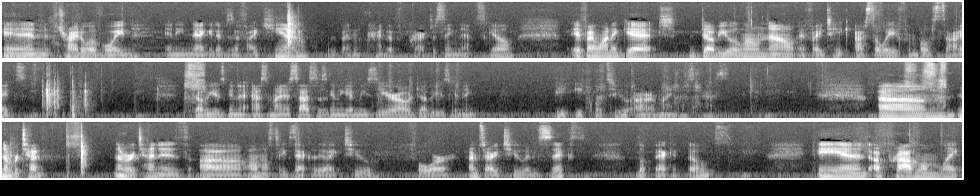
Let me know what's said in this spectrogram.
and try to avoid any negatives if I can. We've been kind of practicing that skill. If I want to get W alone now, if I take S away from both sides, W is going to, S minus S is going to give me 0. W is going to be equal to R minus S. Um, number 10. Number 10 is uh, almost exactly like 2, 4, I'm sorry, 2 and 6. Look back at those. And a problem like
